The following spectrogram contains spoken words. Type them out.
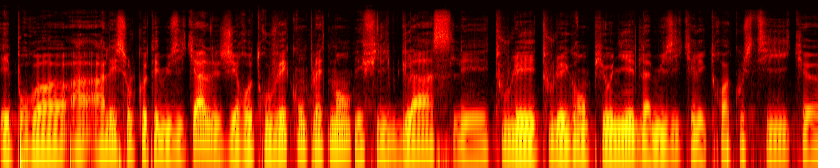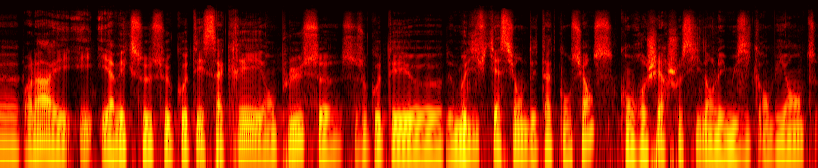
Et pour euh, aller sur le côté musical, j'ai retrouvé complètement les Philippe Glass, tous, les, grands pionniers de la musique électroacoustique. voilà, et, avec ce, côté sacré en plus, ce, ce côté de modification d'état de conscience qu'on recherche aussi dans les musiques ambiantes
